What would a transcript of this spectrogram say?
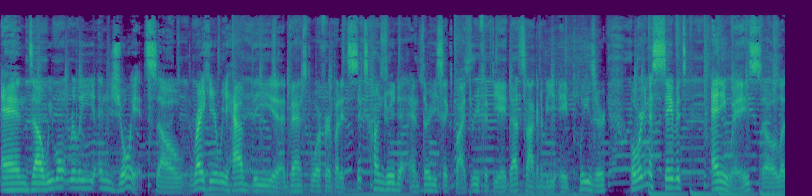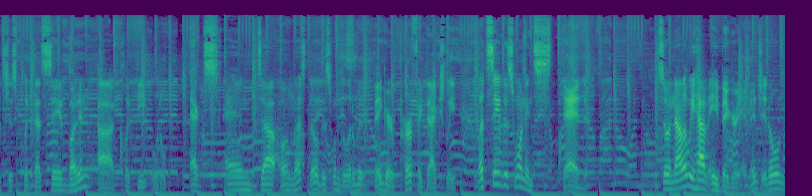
and uh, we won't really enjoy it. So right here we have the Advanced Warfare, but it's 636 by 358. That's not going to be a pleaser, but we're going to save it anyways. So let's just click that save button, uh, click the little X, and uh, unless, oh, this one's a little bit bigger. Perfect, actually. Let's save this one instead. So now that we have a bigger image, it'll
